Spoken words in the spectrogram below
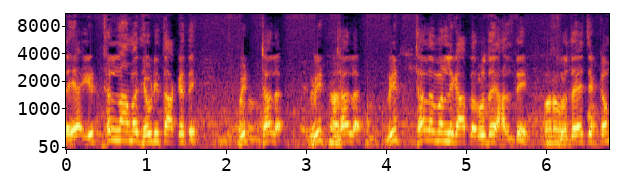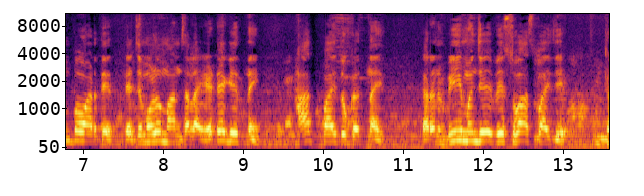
तर ह्या विठ्ठल नामात एवढी ताकद आहे. विठ्ठल विठ्ठल विठ्ठल म्हणले की आपलं हृदय हलते. हृदयाचे कंप वाढते. त्याच्यामुळं माणसाला हेटेक येत नाही. हात पाय दुखत नाहीत. कारण वी म्हणजे विश्वास पाहिजे. ठ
